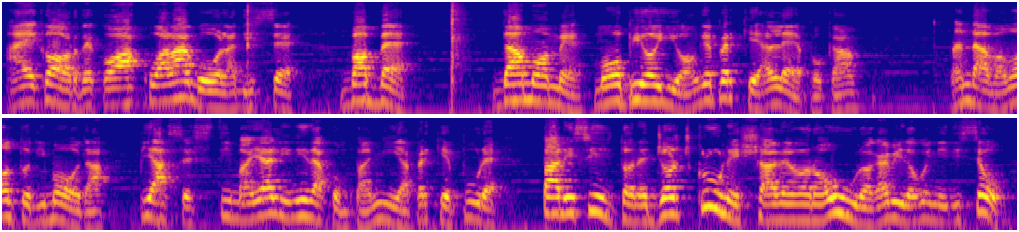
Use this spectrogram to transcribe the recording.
ai corde con acqua alla gola, disse: Vabbè, damo a me, mo pio io. Anche perché all'epoca andava molto di moda piasse sti maialini da compagnia. Perché pure Paris Hilton e George Clooney avevano uno, capito? Quindi disse: Oh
